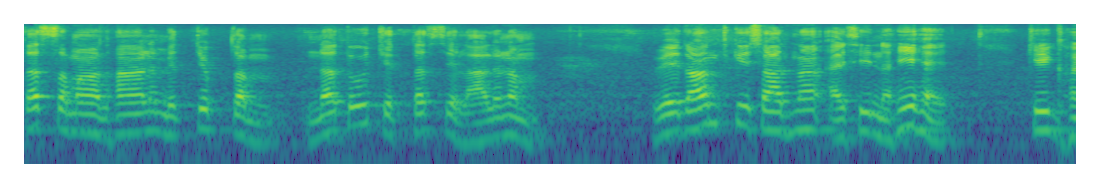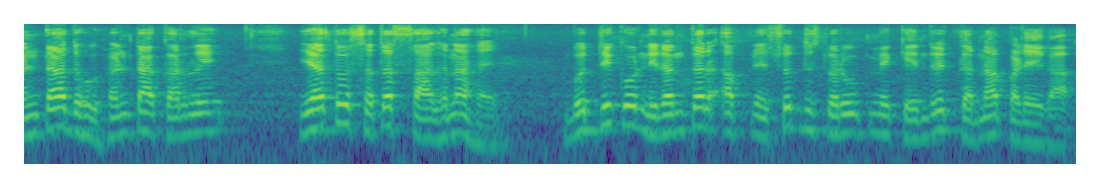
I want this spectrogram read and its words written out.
तत्समाधान मित्युक्तम, न तो चित्तस्य लालनम। वेदांत की साधना ऐसी नहीं है कि घंटा दो घंटा कर ले, यह तो सतत साधना है। बुद्धि को निरंतर अपने शुद्ध स्वरूप में केंद्रित करना पड़ेगा।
